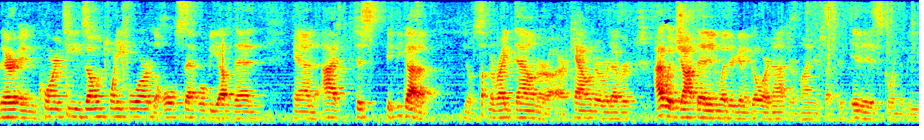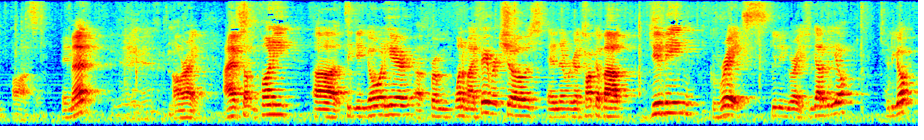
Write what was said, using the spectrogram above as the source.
They're in quarantine zone 24. The whole set will be up then. And I just, if you got a, you know, something to write down or, or a calendar or whatever, I would jot that in whether you're going to go or not to remind yourself because it is going to be awesome. Amen? Amen. All right. I have something funny uh, to get going here uh, from one of my favorite shows, and then we're going to talk about giving grace. Giving grace. You got a video? Good to go?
